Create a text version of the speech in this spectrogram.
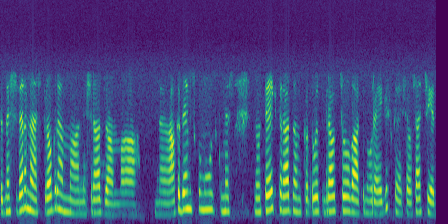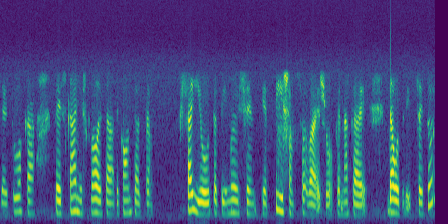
Kad mēs veramies programmā, mēs redzam uh, akadēmisku mūziku, mēs noteikti redzam, ka brauc cilvēki no Rīgas, es jau saciedēju to, ka te skaņas kvalitāte koncerta sajūta pie mums ir tiešām savaižoka nekā daudz arī citur.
